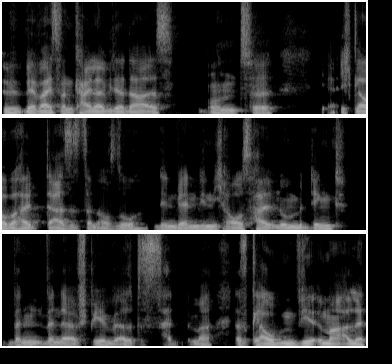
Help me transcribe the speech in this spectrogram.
äh, wer weiß, wann Kyler wieder da ist. Und äh, ja, ich glaube halt, da ist es dann auch so, den werden die nicht raushalten unbedingt, wenn, wenn der spielen will. Also das ist halt immer, das glauben wir immer alle,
